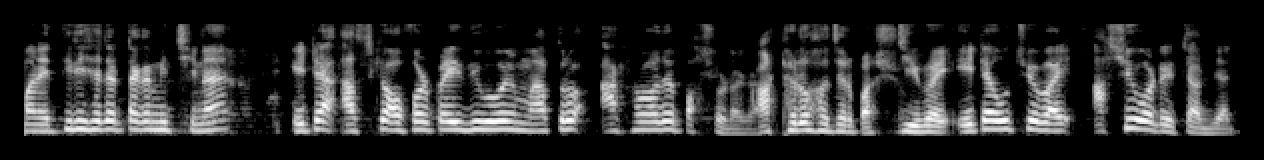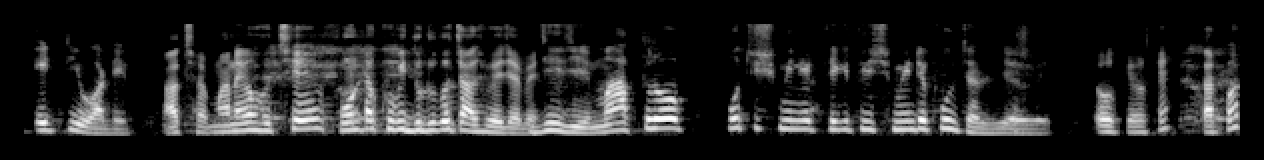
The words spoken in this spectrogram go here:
মানে তিরিশ হাজার টাকা নিচ্ছি না এটা আজকে অফার প্রাইস দিব ভাই মাত্র আঠারো হাজার পাঁচশো টাকা। আঠেরো হাজার পাঁচশো। জি ভাই এটা হচ্ছে ভাই আশি ওয়াটের চার্জার এইটটি ওয়াটের। আচ্ছা মানে হচ্ছে ফোনটা খুবই দ্রুত চার্জ হয়ে যাবে। জি জি মাত্র পঁচিশ মিনিট থেকে তিরিশ মিনিটে ফুল চার্জ হয়ে যাবে। ওকে ওকে তারপর?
